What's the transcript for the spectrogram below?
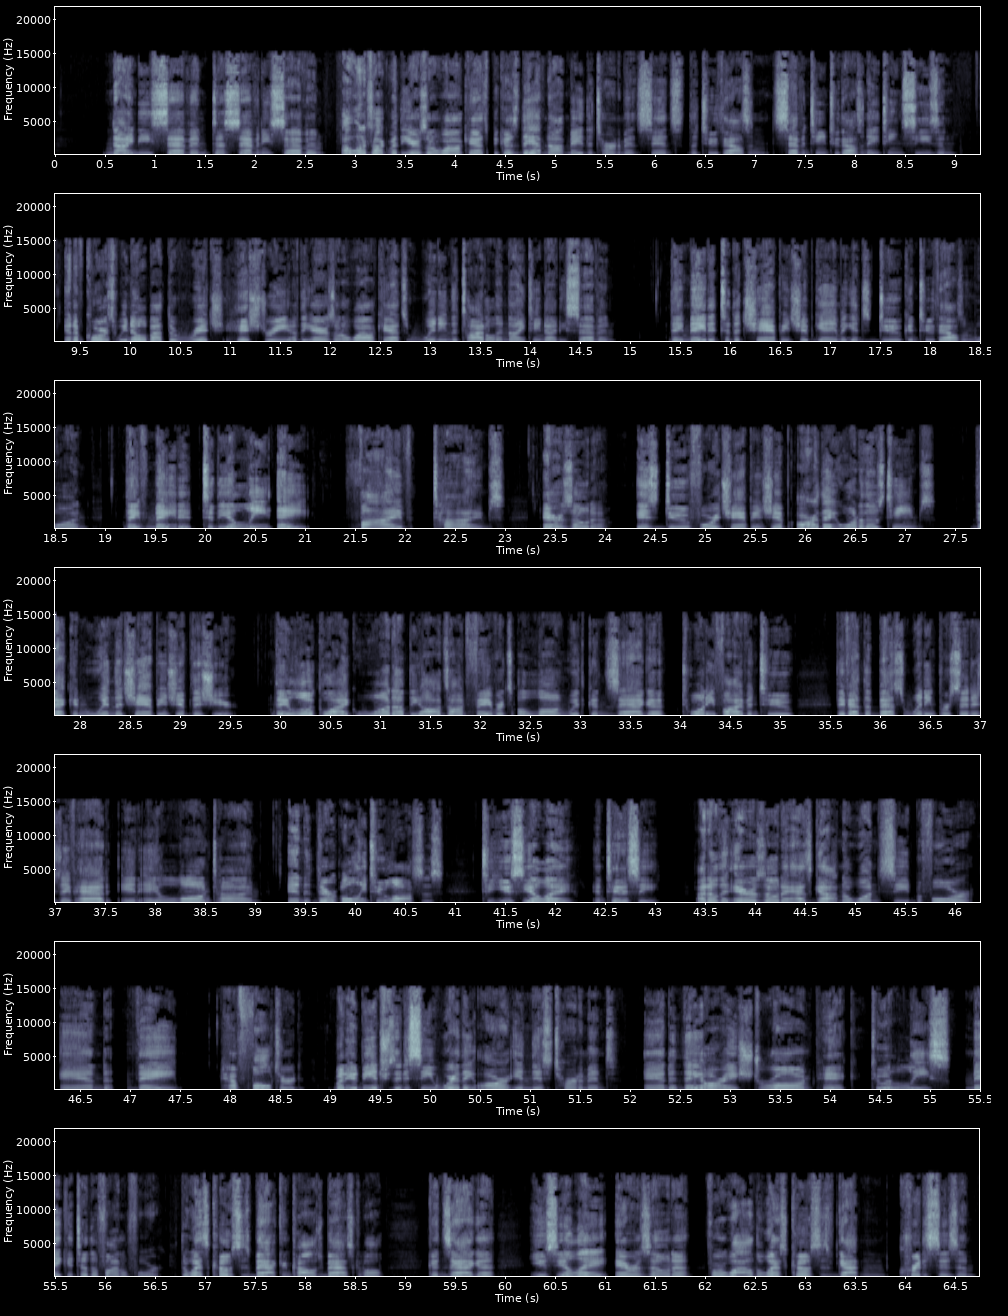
97 to 77. I want to talk about the Arizona Wildcats because they have not made the tournament since the 2017 2018 season. And of course, we know about the rich history of the Arizona Wildcats winning the title in 1997. They made it to the championship game against Duke in 2001. They've made it to the Elite Eight five times. Arizona is due for a championship. Are they one of those teams that can win the championship this year? They look like one of the odds on favorites along with Gonzaga, 25 and 2. They've had the best winning percentage they've had in a long time, and they're only two losses to UCLA and Tennessee. I know that Arizona has gotten a one seed before and they have faltered, but it'd be interesting to see where they are in this tournament. And they are a strong pick to at least make it to the Final Four. The West Coast is back in college basketball. Gonzaga, UCLA, Arizona. For a while, the West Coast has gotten criticism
